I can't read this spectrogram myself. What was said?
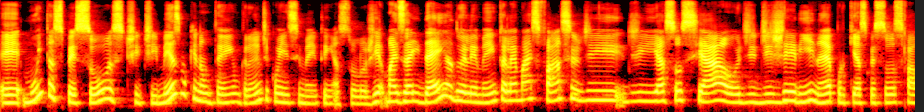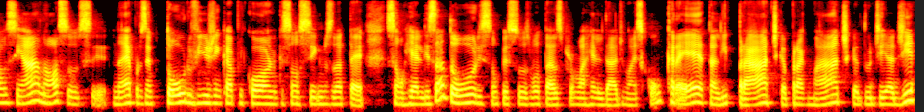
é, muitas pessoas, Titi, mesmo que não tenham grande conhecimento em astrologia, mas a ideia do elemento ela é mais fácil de, de associar ou de digerir, né? Porque as pessoas falam assim, ah, nossa, você, né? Por exemplo, touro, virgem, capricórnio, que são signos da Terra, são realizadores, são pessoas voltadas para uma realidade mais concreta, ali, prática, pragmática do dia a dia,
